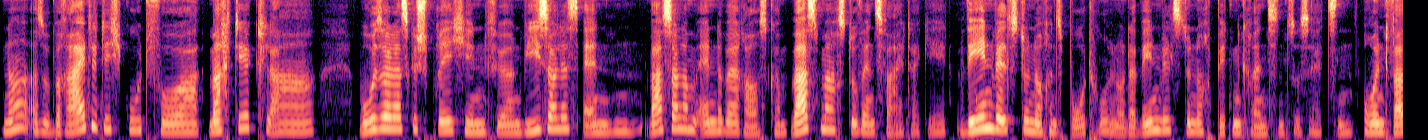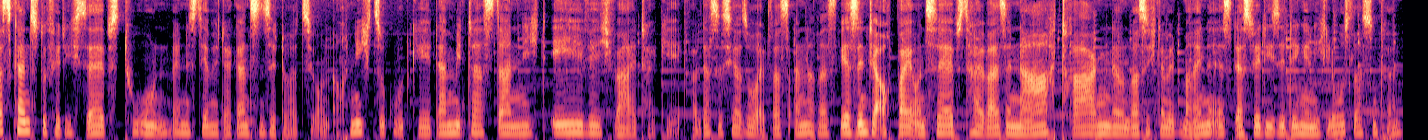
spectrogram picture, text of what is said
Ne? Also bereite dich gut vor, mach dir klar, wo soll das Gespräch hinführen? Wie soll es enden? Was soll am Ende bei rauskommen? Was machst du, wenn es weitergeht? Wen willst du noch ins Boot holen oder wen willst du noch bitten, Grenzen zu setzen? Und was kannst du für dich selbst tun, wenn es dir mit der ganzen Situation auch nicht so gut geht, damit das dann nicht ewig weitergeht? Weil das ist ja so etwas anderes. Wir sind ja auch bei uns selbst teilweise Nachtragende und was ich damit meine ist, dass wir diese Dinge nicht loslassen können.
